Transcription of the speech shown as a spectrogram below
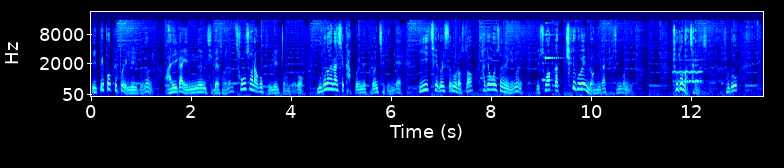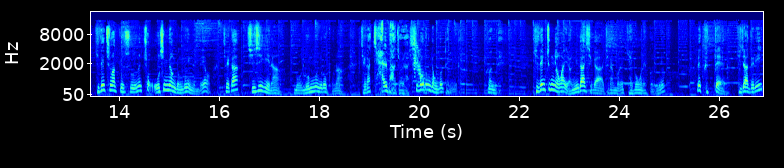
이 삐뽀삐뽀 119는 아이가 있는 집에서는 성서라고 불릴 정도로 누구나 하나씩 갖고 있는 그런 책인데 이 책을 씀으로써 하정원 선생님은 이 소아과 최고의 명의가 되신 겁니다. 저도 마찬가지입니다. 저도 기생충학 교수는 총 50명 정도 있는데요. 제가 지식이나 뭐 논문으로 보나 제가 잘 봐줘야 15등 정도 됩니다. 그런데 기생충 영화 연가시가 지난번에 개봉을 했거든요. 근데 그때 기자들이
